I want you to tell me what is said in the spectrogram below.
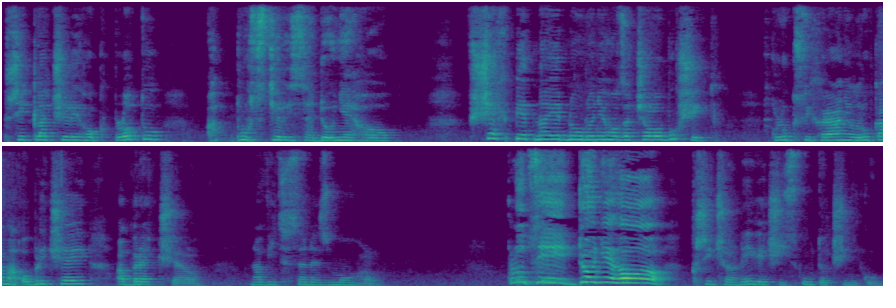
přitlačili ho k plotu a pustili se do něho. Všech pět najednou do něho začalo bušit. Kluk si chránil rukama obličej a brečel. Navíc se nezmohl. Kluci, do něho! křičel největší z útočníků.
